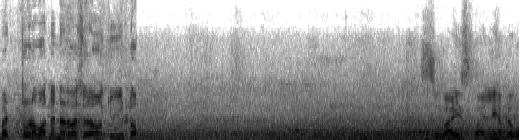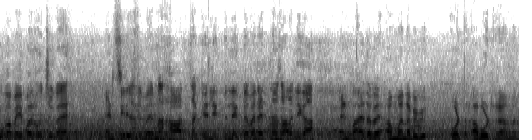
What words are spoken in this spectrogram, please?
बट थोड़ा बहुत मैं नर्वस हो रहा हूँ, क्योंकि टॉप सो गाइस फाइनली हम लोगों का पेपर हो चुका है। एंड सीरियसली मेरे ना हाथ थके लिखते लिखते मैंने इतना सारा लिखा। And by the way Aman अभी भी उठ अब उठ रहा है अमन।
